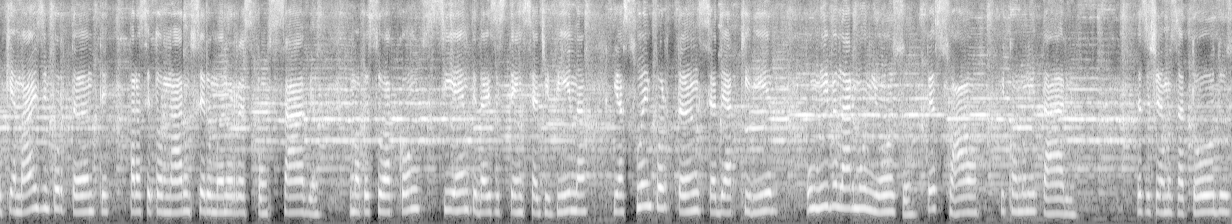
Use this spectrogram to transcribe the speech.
o que é mais importante para se tornar um ser humano responsável, uma pessoa consciente da existência divina e a sua importância de adquirir um nível harmonioso, pessoal e comunitário. Desejamos a todos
